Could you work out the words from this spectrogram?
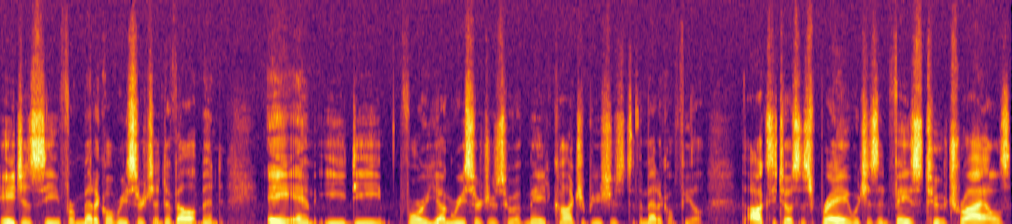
Agency for Medical Research and Development AMED, for young researchers who have made contributions to the medical field. The oxytocin spray, which is in phase two trials,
